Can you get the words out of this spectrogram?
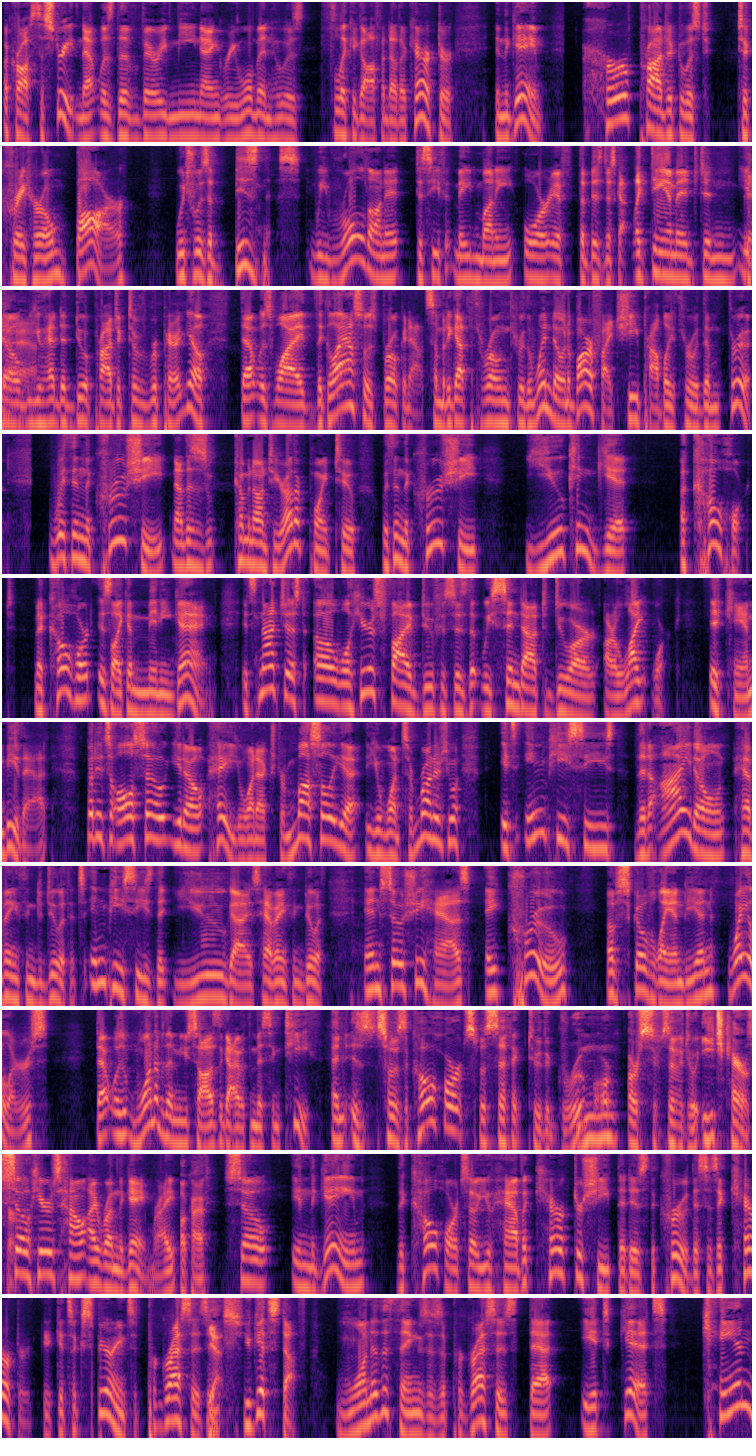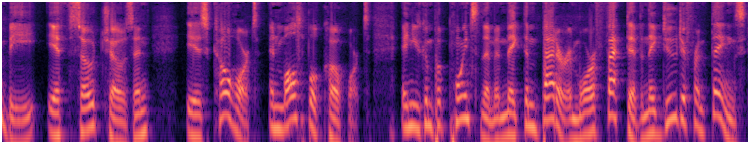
across the street, and that was the very mean, angry woman who was flicking off another character in the game. Her project was to, to create her own bar, which was a business. We rolled on it to see if it made money or if the business got like damaged, and you know Yeah. you had to do a project to repair it. You know that was why the glass was broken out. Somebody got thrown through the window in a bar fight. She probably threw them through it within the crew sheet, now this is coming on to your other point too. Within the crew sheet, you can get a cohort. And a cohort is like a mini gang. It's not just, oh, well, here's five doofuses that we send out to do our, our light work. It can be that. But it's also, you know, hey, you want extra muscle, you, you want some runners, you want it's NPCs that I don't have anything to do with. It's NPCs that you guys have anything to do with. And so she has a crew of Skovlandian whalers. That was one of them you saw is the guy with the missing teeth. And is so is the cohort specific to the group or, mm-hmm. or specific to each character? So here's how I run the game, right? okay. So in the game, the cohort, so you have a character sheet that is the crew. This is a character. It gets experience, it progresses. Yes. You get stuff. One of the things as it progresses that it gets can be, if so chosen, is cohorts and multiple cohorts. And you can put points in them and make them better and more effective. And they do different things.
